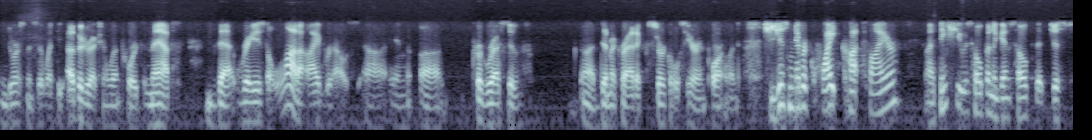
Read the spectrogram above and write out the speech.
endorsements that went the other direction, went towards the Mapps, that raised a lot of eyebrows uh, in uh, progressive uh, Democratic circles here in Portland. She just never quite caught fire. I think she was hoping against hope that just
